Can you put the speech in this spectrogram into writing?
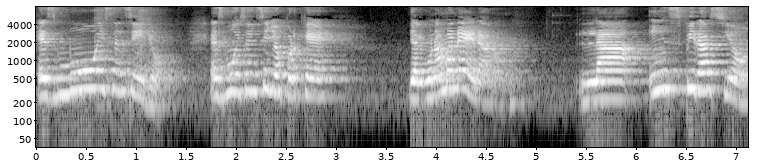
Es muy sencillo, es muy sencillo porque de alguna manera la inspiración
